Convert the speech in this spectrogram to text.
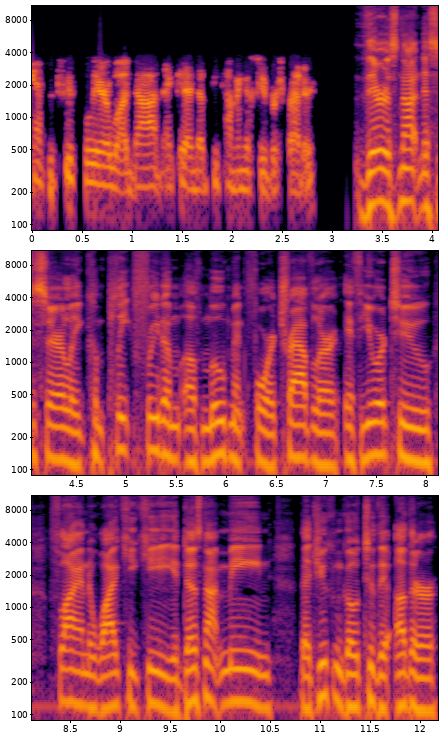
answer truthfully or whatnot. It could end up becoming a super spreader. There is not necessarily complete freedom of movement for a traveler. If you were to fly into Waikiki, it does not mean that you can go to the other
